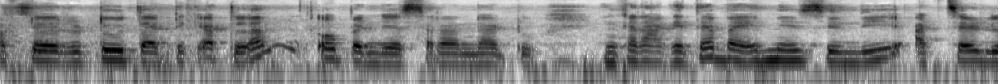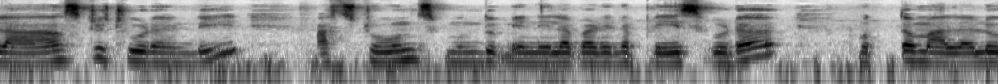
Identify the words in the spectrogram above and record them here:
After two థర్టీకి అట్లా ఓపెన్ చేస్తారు అన్నట్టు. ఇంకా నాకైతే భయం వేసింది. అటు సైడ్ లాస్ట్ చూడండి ఆ స్టోన్స్ ముందు మేము నిలబడిన ప్లేస్ కూడా మొత్తం అలలు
